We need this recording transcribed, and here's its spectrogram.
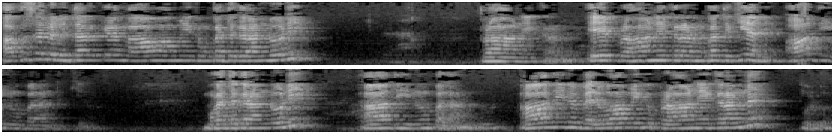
අකුසල විතර්කයන් ආවාමයක මොකද කරන්න ඕනි? ප්‍රාණය කරන්න. ඒ ප්‍රහාණය කරන්න මොකද කියන්නේ? ආදීනු බලන්න කියන. මොකද කරන්න ඕනි? ආදීනු බලන්න ආදීන බැලවාමක ප්‍රහාණය කරන්න පුළුව.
